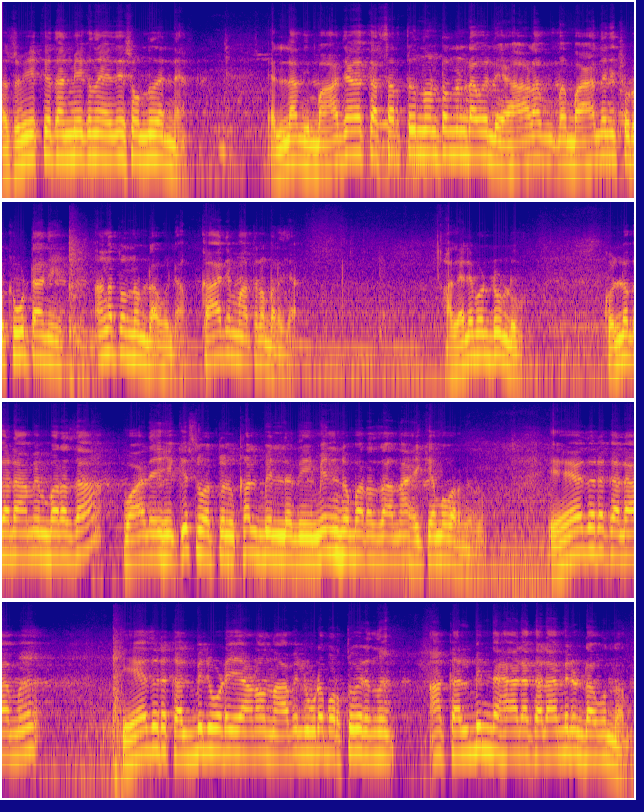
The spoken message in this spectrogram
തസ്ബീഖ് തന്മീക്കുന്ന ഏകദേശം ഒന്ന് തന്നെ. എല്ലാം ഈ പാചക കസർത്ത് ഉണ്ടാവില്ലേ? ആളെ ബാധന് ചുരുക്ക് കൂട്ടാൻ അങ്ങനത്തെ ഒന്നും ഉണ്ടാവില്ല. കാര്യം മാത്രം പറയാം. അതല്ലേ വേണ്ടുള്ളൂ. കൊല്ലു കലാമിൻ ബറസ വാലേഹി കിസ്വത്തുൽ കൽബില്ലതി മിൻഹു ബറസ എന്നാ ഹിക്കമ്മ പറഞ്ഞത്. ഏതൊരു കലാമ് ഏതൊരു കൽബിലൂടെയാണോ നാവിലൂടെ പുറത്തു വരുന്നത് ആ കൽബിന്റെ ഹാല കലാമിലുണ്ടാകുന്നതാണ്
